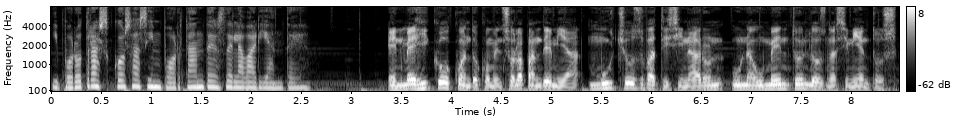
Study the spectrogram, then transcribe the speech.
y por otras cosas importantes de la variante. En México, cuando comenzó la pandemia, muchos vaticinaron un aumento en los nacimientos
